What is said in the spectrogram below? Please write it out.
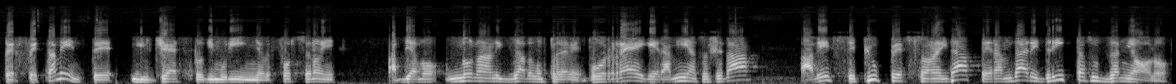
perfettamente il gesto di Murigno che forse noi abbiamo non analizzato completamente. Vorrei che la mia società avesse più personalità per andare dritta su Zagnolo.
